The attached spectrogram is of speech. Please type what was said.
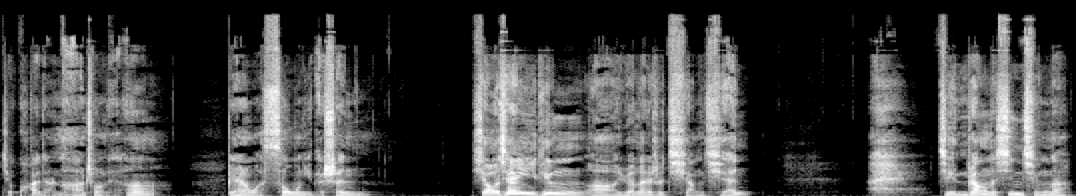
就快点拿出来啊，别让我搜你的身。小倩一听啊，原来是抢钱，哎，紧张的心情呢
